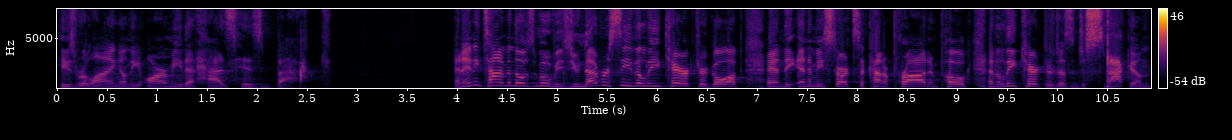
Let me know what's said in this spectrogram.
he's relying on the army that has his back. And anytime in those movies, you never see the lead character go up and the enemy starts to kind of prod and poke, and the lead character doesn't just smack him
